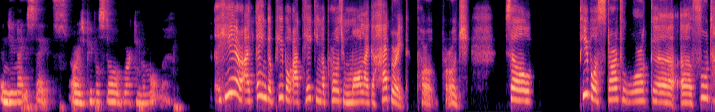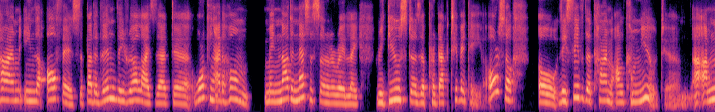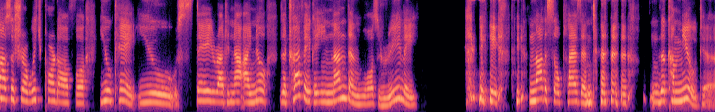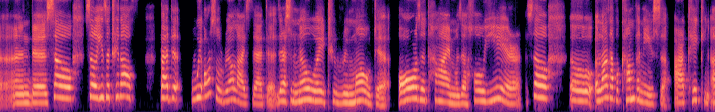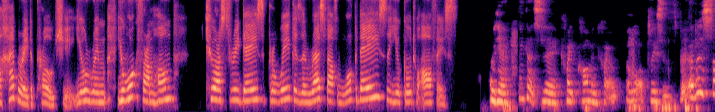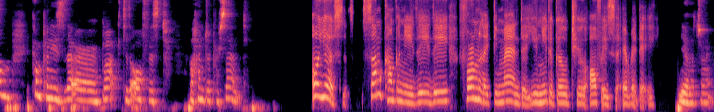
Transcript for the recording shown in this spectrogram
in the United States, or is people still working remotely? Here, I think people are taking approach more like a hybrid pro- approach. So people start to work uh, uh, full time in the office, but then they realize that uh, working at home may not necessarily reduce the productivity. Also, oh, they save the time on commute. Um, I, am not so sure which part of uh, UK you stay right now. I know the traffic in London was really not so pleasant. The commute and uh, so so it's a trade-off. But we also realize that uh, there's no way to remote uh, all the time the whole year. So uh, a lot of companies are taking a hybrid approach. You rem- you work from home two or three days per week the rest of work days you go to office Oh yeah, I think that's uh, quite common, quite a, a, lot of places. But there is some companies that are back to the office hundred percent. Oh yes, some company they they firmly demand you need to go to office every day. Yeah, that's right.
